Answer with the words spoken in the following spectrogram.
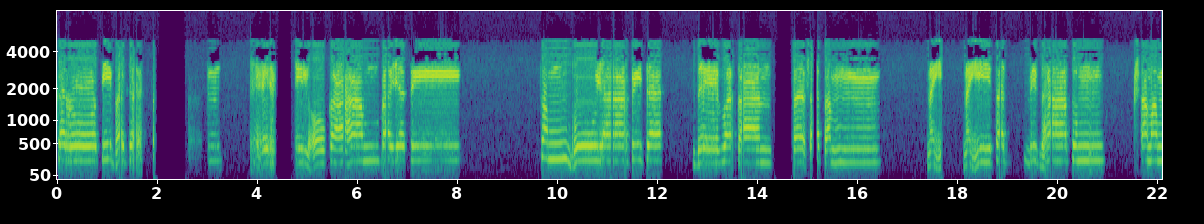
करोति भज सम्भूयापि च देवतान्तशतम् नहि नहि तद्विधातुम् क्षमम्।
